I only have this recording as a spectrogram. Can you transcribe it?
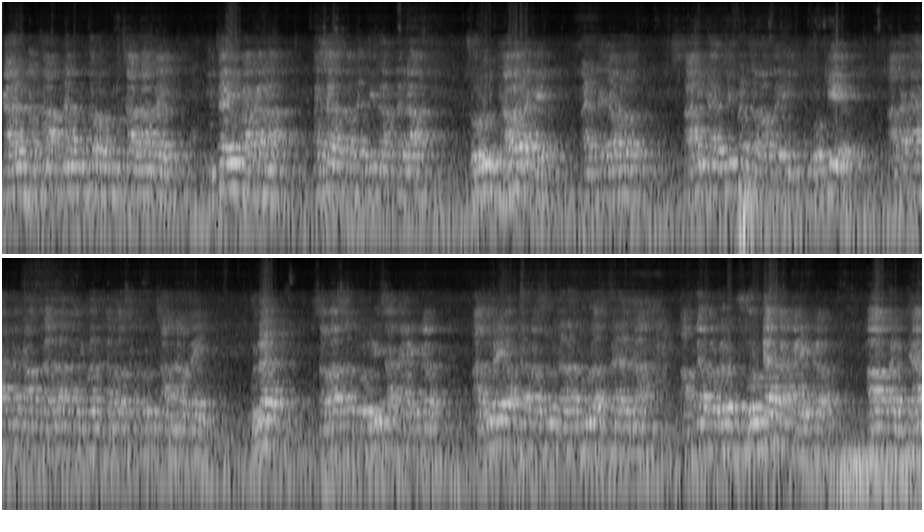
कारण फक्त आपल्या पुढं बघून चालणार नाही इतरही भागाला तशाच पद्धतीनं आपल्याला जोडून घ्यावं लागेल. आणि त्याच्यामुळं स्थानिकांची पण जबाबदारी मोठी आहे. आता काय आपलं काम झालं आता निवांत झालं असं करून चालणार नाही. उलट आपल्यापासून जरा दूर असणाऱ्यांना आपल्या बरोबर जोडण्याचा कार्यक्रम हा आपण घ्या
